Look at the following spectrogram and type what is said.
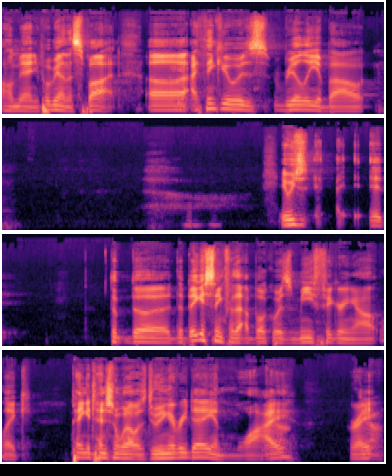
Oh man, you put me on the spot. Uh, yeah. I think it was really about. It was it, it. The the the biggest thing for that book was me figuring out like paying attention to what I was doing every day and why, yeah. right? Yeah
